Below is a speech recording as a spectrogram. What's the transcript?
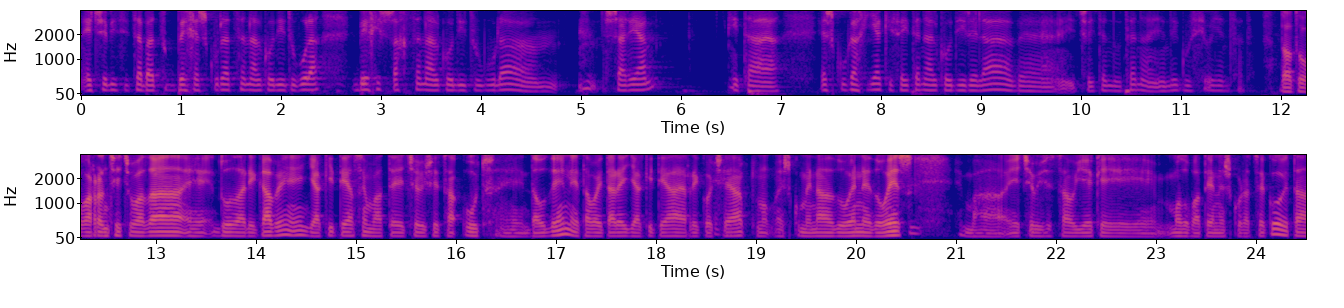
etxe bizitza batzuk beheskuratzen alko ditugula, behiz sartzen alko ditugula um, sarean, eta eskugarriak izaiten alko direla be, itxoiten duten jende guzio jentzat. Datu garrantzitsua da e, dudarik gabe, e, jakitea zenbat etxe bizitza utz e, dauden, eta baita ere jakitea herrikotxea no, eskumena duen edo ez, mm. ba, etxe bizitza horiek e, modu batean eskuratzeko, eta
